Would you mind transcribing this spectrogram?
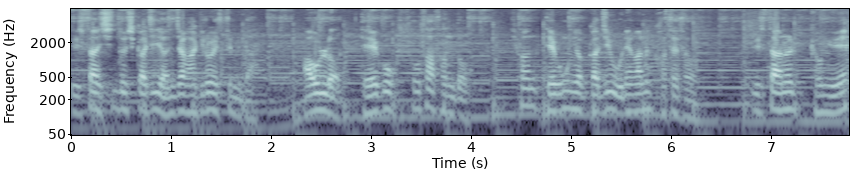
일산 신도시까지 연장하기로 했습니다. 아울러 대곡 소사선도 현 대곡역까지 운행하는 것에서 일산을 경유해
